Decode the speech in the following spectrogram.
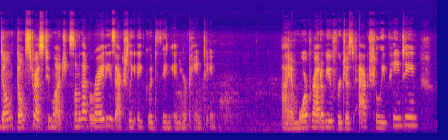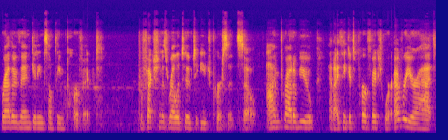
don't, don't stress too much. Some of that variety is actually a good thing in your painting. I am more proud of you for just actually painting rather than getting something perfect. Perfection is relative to each person, so I'm proud of you and I think it's perfect wherever you're at,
